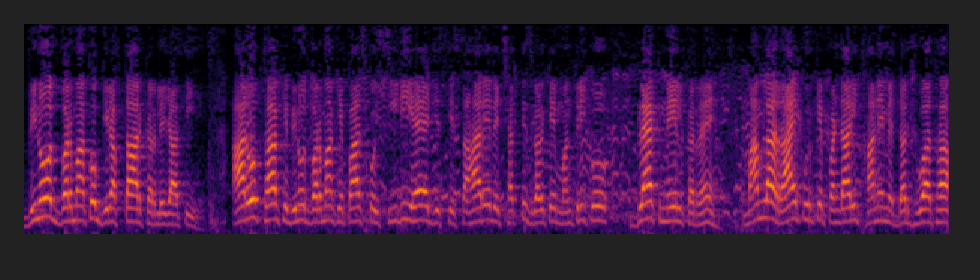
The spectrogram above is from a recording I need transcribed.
विनोद वर्मा को गिरफ़्तार कर ले जाती है। आरोप था कि विनोद वर्मा के पास कोई सीडी है जिसके सहारे वे छत्तीसगढ़ के मंत्री को ब्लैकमेल कर रहे हैं। मामला रायपुर के पंडारी थाने में दर्ज हुआ था।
